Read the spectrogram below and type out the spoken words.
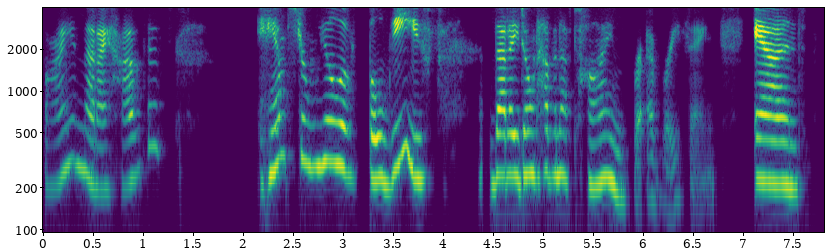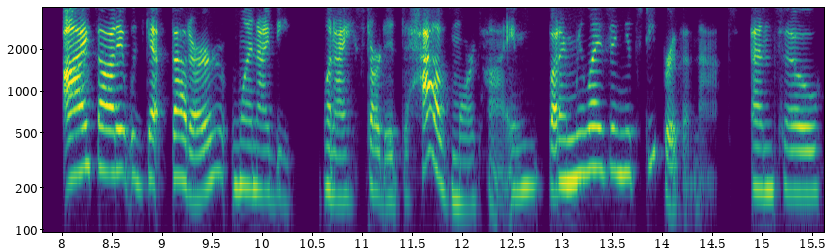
find that I have this hamster wheel of belief that I don't have enough time for everything. And I thought it would get better when I be when I started to have more time, but I'm realizing it's deeper than that. And so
